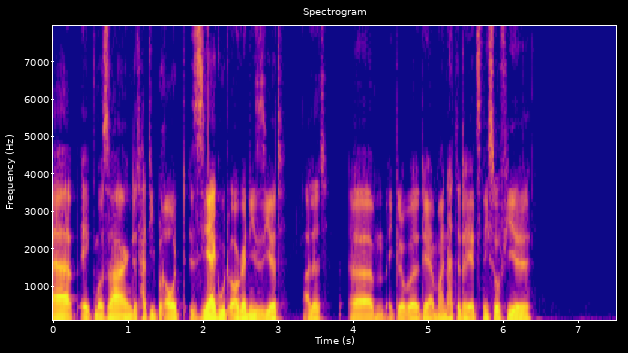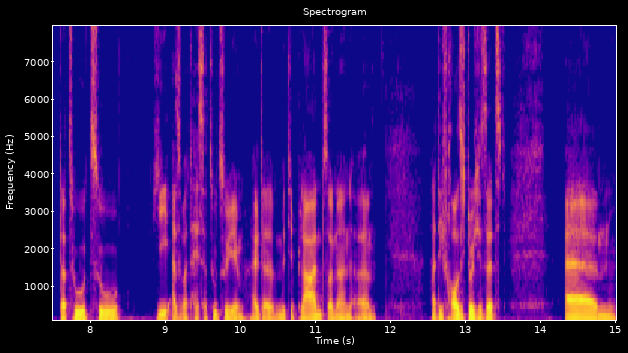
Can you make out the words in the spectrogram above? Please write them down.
Äh, ich muss sagen, das hat die Braut sehr gut organisiert, alles. Ähm, ich glaube, der Mann hatte da jetzt nicht so viel dazu zu je, also was heißt dazu zu jedem, halt äh, mit geplant, sondern ähm, hat die Frau sich durchgesetzt. Ähm,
